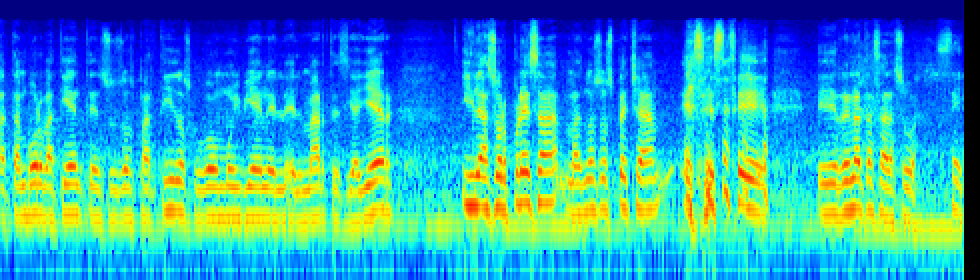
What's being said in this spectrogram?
a tambor batiente en sus dos partidos, jugó muy bien el, el martes y ayer. Y la sorpresa, más no sospecha, es este, eh, Renata Zarazúa. Sí.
